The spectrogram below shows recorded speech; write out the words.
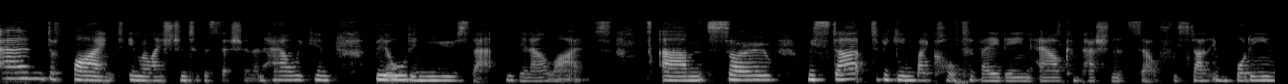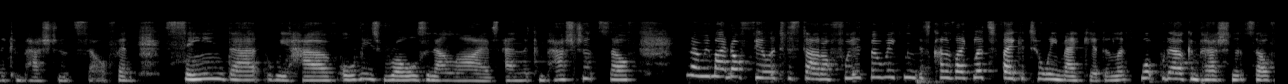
and defined in relation to the session and how we can build and use that within our lives. Um, so we start to begin by cultivating our compassionate self. We start embodying the compassionate self and seeing that we have all these roles in our lives and the compassionate self know, we might not feel it to start off with, but we can, it's kind of like, let's fake it till we make it. And let's, what would our compassionate self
